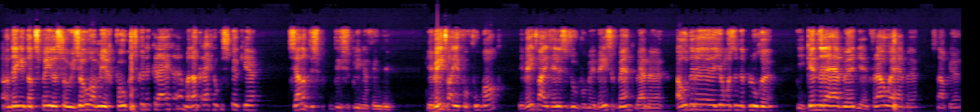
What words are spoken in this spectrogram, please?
dan denk ik dat spelers sowieso al meer focus kunnen krijgen. Maar dan krijg je ook een stukje zelfdiscipline, vind ik. Je weet waar je voor voetbalt. Je weet waar je het hele seizoen voor mee bezig bent. We hebben oudere jongens in de ploegen. Die kinderen hebben, die vrouwen hebben. Snap je?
